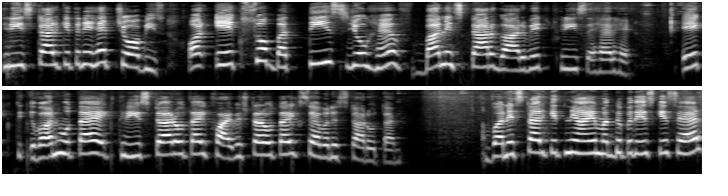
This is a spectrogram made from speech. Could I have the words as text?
थ्री स्टार कितने हैं? 24 और 132 जो हैं वन स्टार गार्बेज फ्री शहर है। एक वन होता है, एक थ्री स्टार होता है, एक फाइव स्टार होता है, एक सेवन स्टार होता है। वन स्टार कितने आए मध्य प्रदेश के शहर?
